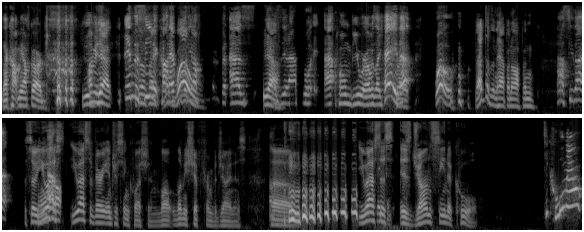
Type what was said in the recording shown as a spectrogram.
That caught me off guard. I mean, yeah, in the I was scene, like, it caught whoa. everybody off. guard, But as yeah. as an actual at-home viewer, I was like, "Hey, Right. that, whoa, That doesn't happen often. I see that." So you Well, I asked you asked a very interesting question. Well, let me shift from vaginas. Oh. Um, you asked us, is John Cena cool? Is he cool now?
